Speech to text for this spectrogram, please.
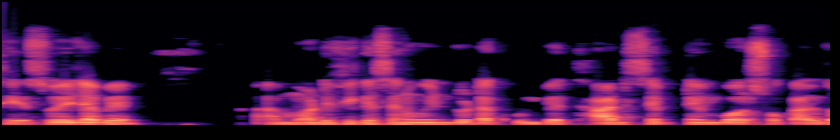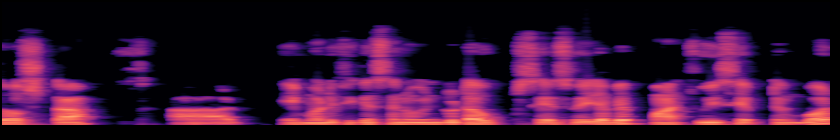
শেষ হয়ে যাবে। মডিফিকেশন উইন্ডোটা খুলবে থার্ড সেপ্টেম্বর সকাল দশটা। আর এই মডিফিকেশন উইন্ডোটাও শেষ হয়ে যাবে পাঁচই সেপ্টেম্বর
